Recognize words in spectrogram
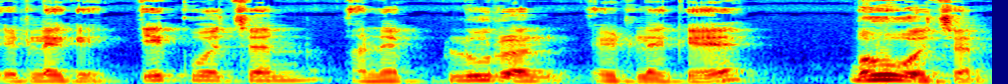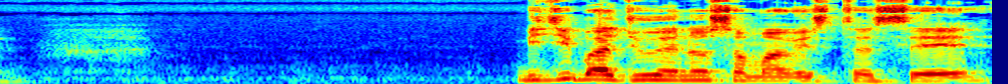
એટલે કે એક વચન અને પ્લુરલ એટલે કે બહુવચન. બીજી બાજુ એનો સમાવેશ થશે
